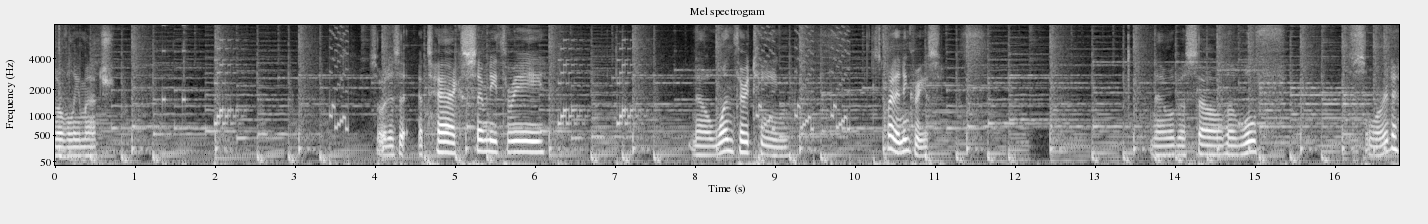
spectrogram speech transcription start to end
Overly much. So it is attack 73. Now 113. It's quite an increase. Now we'll go sell the wolf sword.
